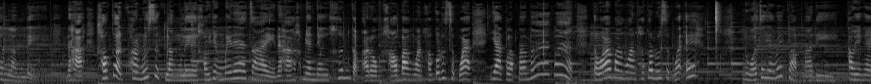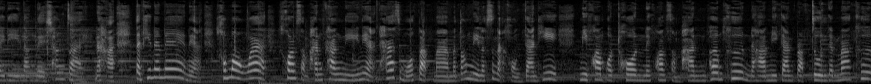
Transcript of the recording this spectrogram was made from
ยังลังเลนะคะเขาเกิดความรู้สึกลังเลเขายังไม่แน่ใจนะคะมันยังขึ้นกับอารมณ์เขาบางวันเขาก็รู้สึกว่าอยากกลับมามากมากแต่ว่าบางวันเขาก็รู้สึกว่า เอ๊ะ หนูว่าจะยังไม่กลับมาดี เอายังไงดีลังเลช่างใจนะคะ แต่ที่แน่ๆเนี่ยเขามองว่าความสัมพันธ์ครั้งนี้เนี่ยถ้าสมมติว่ากลับมามันต้องมีลักษณะของการที่มีความอดทนในความสัมพันธ์เพิ่มขึ้นนะคะ มีการปรับจูนกันมากขึ้น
